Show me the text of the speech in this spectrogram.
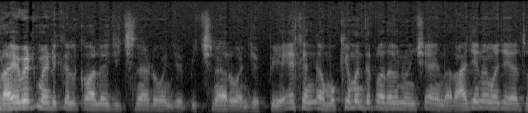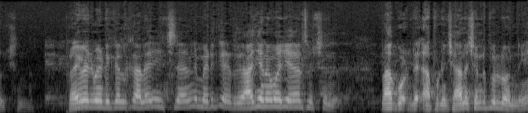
ప్రైవేట్ మెడికల్ కాలేజ్ ఇచ్చినాడు అని చెప్పి ఇచ్చినారు అని చెప్పి ఏకంగా ముఖ్యమంత్రి పదవి నుంచి ఆయన రాజీనామా చేయాల్సి వచ్చింది. ప్రైవేట్ మెడికల్ కాలేజ్ ఇచ్చినారని మెడికల్ రాజీనామా చేయాల్సి వచ్చింది. నాకు అప్పుడు నేను చాలా చిన్నపిల్లోని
